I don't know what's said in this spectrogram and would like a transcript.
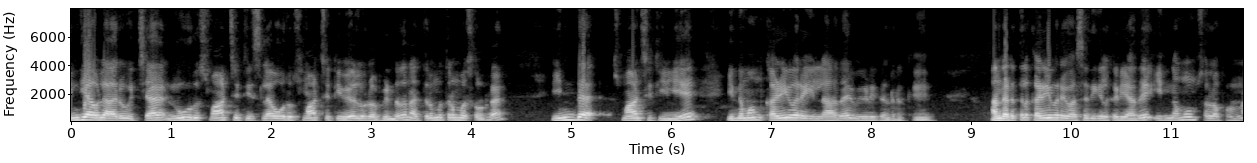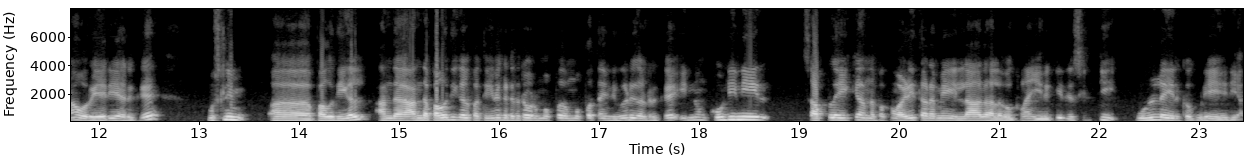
இந்தியாவில் அறிவிச்ச நூறு ஸ்மார்ட் சிட்டிஸ்ல ஒரு ஸ்மார்ட் சிட்டி வேலூர் அப்படின்றத நான் திரும்ப திரும்ப சொல்றேன். இந்த ஸ்மார்ட் சிட்டிலேயே இன்னமும் கழிவறை இல்லாத வீடுகள் இருக்கு. அந்த இடத்துல கழிவறை வசதிகள் கிடையாது. இன்னமும் சொல்ல போனோம்னா ஒரு ஏரியா இருக்கு. முஸ்லீம் ஆஹ், பகுதிகள். அந்த அந்த பகுதிகள் பார்த்தீங்கன்னா கிட்டத்தட்ட ஒரு முப்பது முப்பத்தைந்து வீடுகள் இருக்கு. இன்னும் குடிநீர் சப்ளைக்கு அந்த பக்கம் வழித்தடமே இல்லாத அளவுக்குலாம் இருக்கு. இது சிட்டி உள்ளே இருக்கக்கூடிய ஏரியா.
